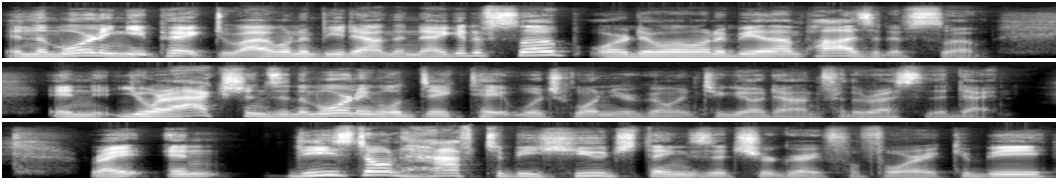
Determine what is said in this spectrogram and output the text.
In the morning you pick, do I want to be down the negative slope or do I want to be on positive slope? And your actions in the morning will dictate which one you're going to go down for the rest of the day. Right? And these don't have to be huge things that you're grateful for. It could be,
